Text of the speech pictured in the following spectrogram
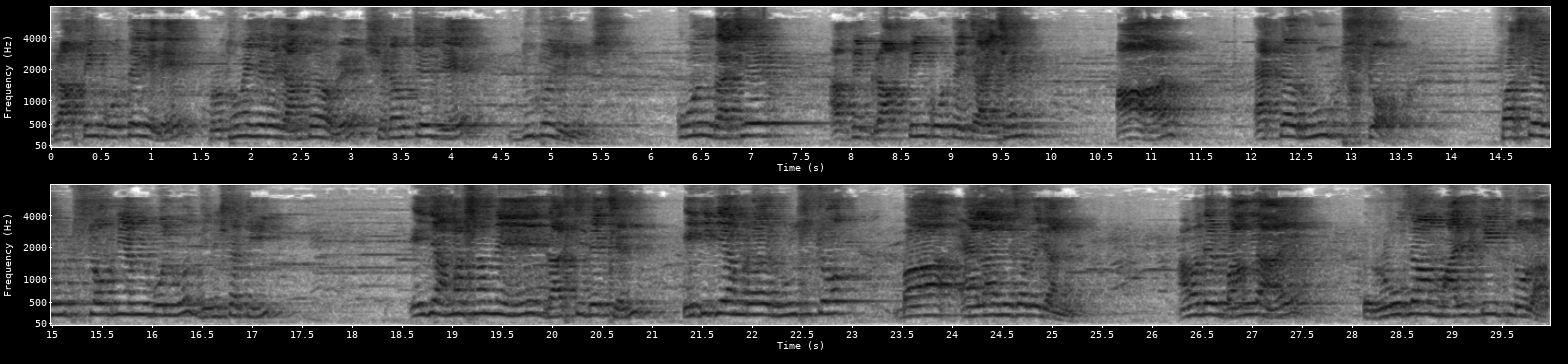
Grafting করতে গেলে প্রথমে যেটা জানতে হবে, সেটা হচ্ছে যে দুটো জিনিস। কোন গাছের আপনি গ্রাফটিং করতে চাইছেন, আর একটা রুট স্টক। ফার্স্টে রুট স্টক নিয়ে আমি বলব, জিনিসটা কি? এই যে আমার সামনে গাছটি দেখছেন, এটিকে আমরা রুট স্টক বা এলা হিসাবে জানি। আমাদের বাংলায় রোজা মাল্টিফ্লোরা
